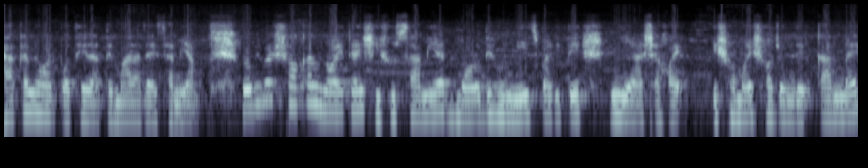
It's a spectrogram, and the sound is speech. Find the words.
ঢাকা নেওয়ার পথে রাতে মারা যায় সামিয়া। রবিবার সকাল নয়টায় শিশু সামিয়ার মরদেহ নিজ বাড়িতে নিয়ে আসা হয়। এ সময় স্বজনদের কান্নায়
